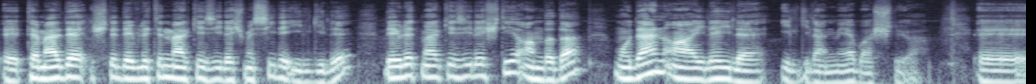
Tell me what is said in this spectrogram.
E, temelde işte devletin merkezileşmesiyle ilgili. Devlet merkezileştiği anda da modern aileyle ilgilenmeye başlıyor. E,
